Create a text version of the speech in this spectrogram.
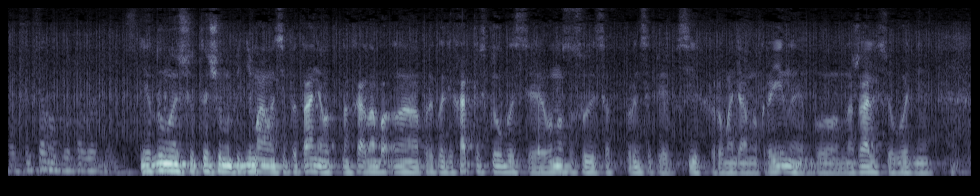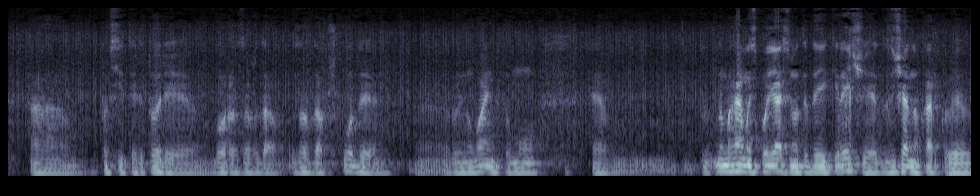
так що ця робота ведеться. Я думаю, що те, що ми піднімаємо ці питання, от на, на, на прикладі Харківської області, воно стосується в принципі всіх громадян України, бо, на жаль, сьогодні а, по всій території ворог завдав, завдав шкоди, е, руйнувань, тому е, намагаємось пояснювати деякі речі. Звичайно, в Харкові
